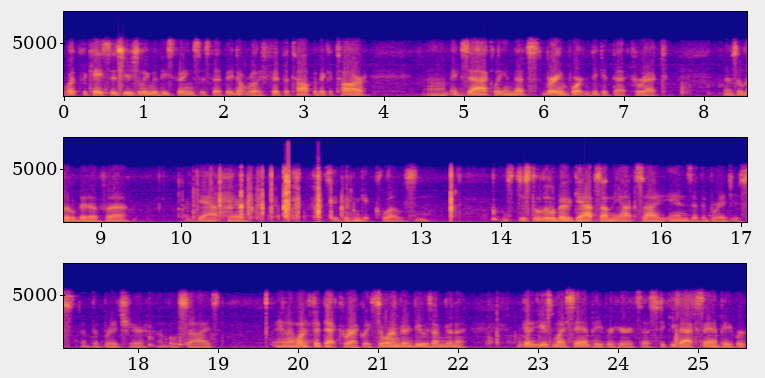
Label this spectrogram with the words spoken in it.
what the case is usually with these things is that they don't really fit the top of the guitar um, exactly, and that's very important to get that correct. There's a little bit of uh, a gap there. Let's see if we can get close. And it's just a little bit of gaps on the outside ends of the bridges of the bridge here on both sides, and I want to fit that correctly. So what I'm going to do is I'm going to I'm going to use my sandpaper here. It's a sticky back sandpaper.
